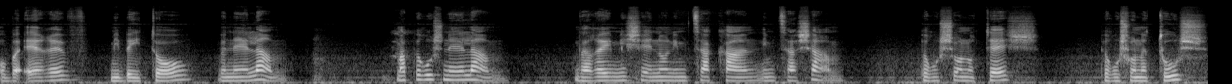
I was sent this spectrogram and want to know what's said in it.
או בערב, מביתו, ונעלם. מה פירוש נעלם? והרי מי שאינו נמצא כאן, נמצא שם. פירושו נוטש, פירושו נטוש,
